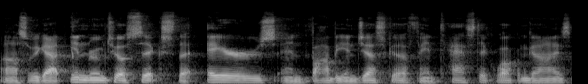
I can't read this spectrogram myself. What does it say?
uh, so we got in room 206, the Ayers and Bobby and Jessica. Fantastic. Welcome, guys.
